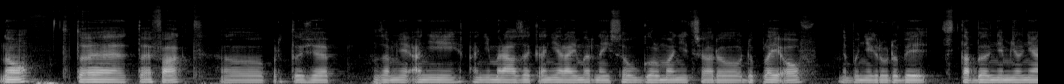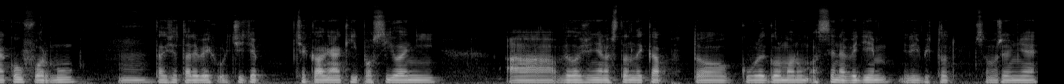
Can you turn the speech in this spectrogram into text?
No, to je, to je fakt, uh, protože za mě ani, ani Mrázek, ani Reimer nejsou golmani třeba do, do playoff, nebo někdo, kdo by stabilně měl nějakou formu, hmm. takže tady bych určitě čekal nějaký posílení a vyloženě na Stanley Cup to kvůli golmanům asi nevidím, když bych to samozřejmě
